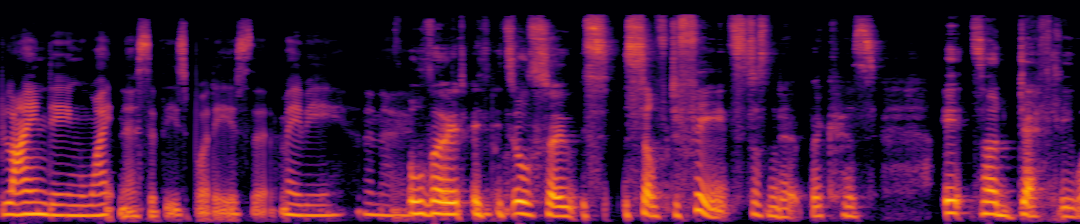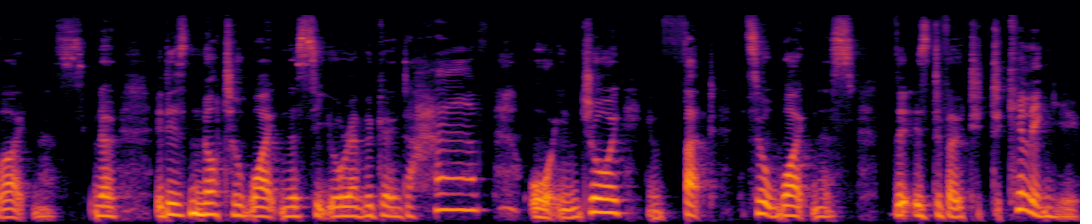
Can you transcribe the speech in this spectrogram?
blinding whiteness of these bodies that maybe, I don't know. Although it, it, it's also self defeats, doesn't it? Because it's a deathly whiteness. You know, it is not a whiteness that you're ever going to have or enjoy. In fact, it's a whiteness that is devoted to killing you.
